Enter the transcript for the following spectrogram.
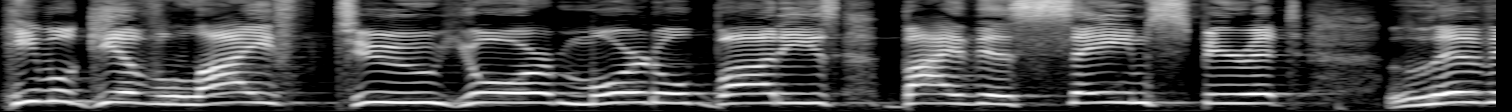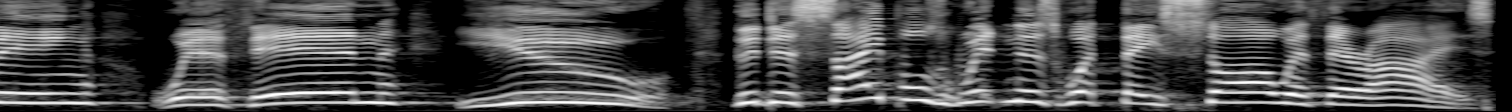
he will give life to your mortal bodies by this same Spirit living within you. The disciples witnessed what they saw with their eyes.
